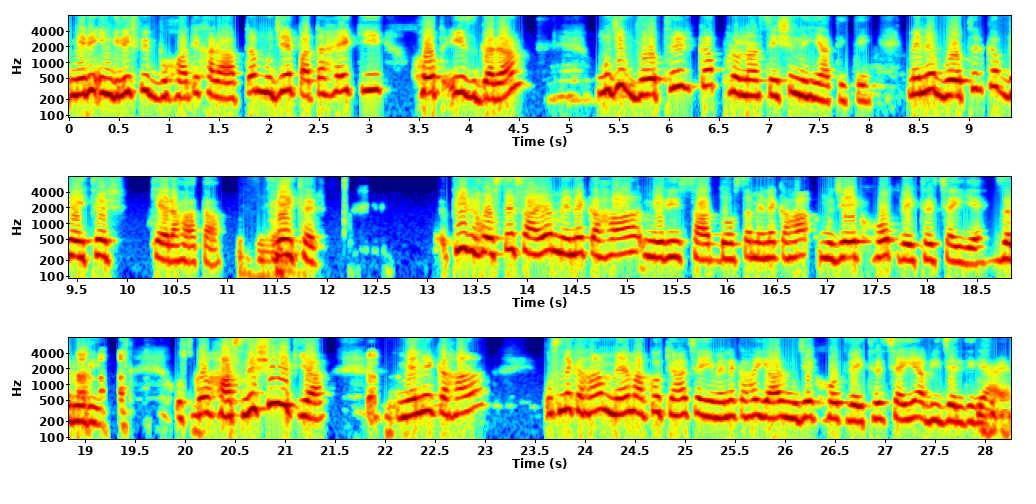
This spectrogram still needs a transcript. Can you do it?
मेरी इंग्लिश भी बहुत ही खराब था। मुझे पता है कि हॉट इज़ गरम मुझे वोथर का प्रोनाउंसिएशन नहीं आती थी। मैंने वोथर का वेथर कह रहा था। वेटर फिर होस्टेस आया मैंने कहा मेरी साथ दोस्त मैंने कहा मुझे एक हॉट वेटर चाहिए ज़रूरी. उसको हंसने शुरू किया। मैंने कहा उसने कहा मैम आपको क्या चाहिए? मैंने कहा यार मुझे एक हॉट वेटर चाहिए अभी जल्दी ले आया।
